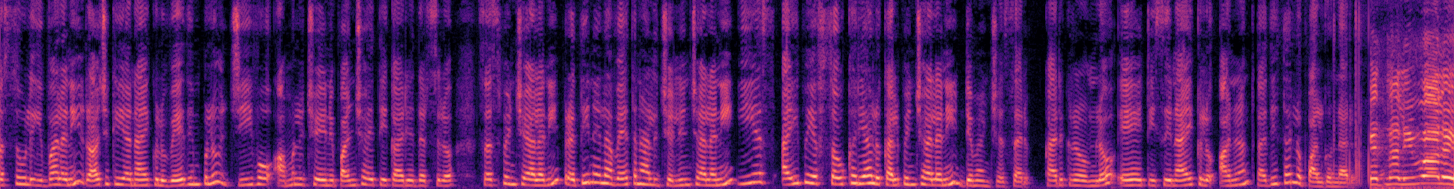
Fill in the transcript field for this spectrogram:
వస్తువులు ఇవ్వాలని రాజకీయ నాయకులు వేధింపులు జీవో అమలు చేయని పంచాయతీ కార్యదర్శులు సస్పెండ్ చేయాలని ప్రతి నెల వేతనాలు చెల్లించాలని ఈఎస్ ఐపీఎఫ్ సౌకర్యాలు కల్పించాలని డిమాండ్ చేశారు. కార్యక్రమంలో ఏఐటీసీ నాయకులు అనంత్ తదితరులు పాల్గొన్నారు. వేతనాలు ఇవ్వాలి.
